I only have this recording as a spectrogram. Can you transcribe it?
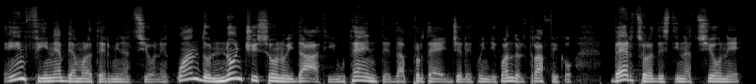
e infine abbiamo la terminazione. Quando non ci sono i dati utente da proteggere, quindi quando il traffico verso la destinazione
